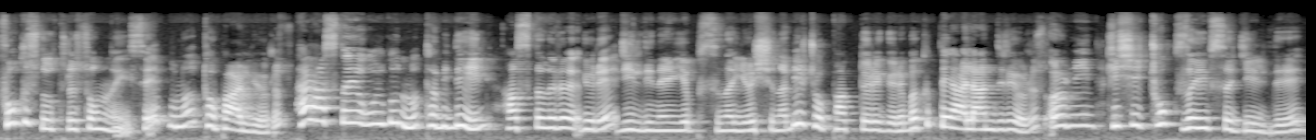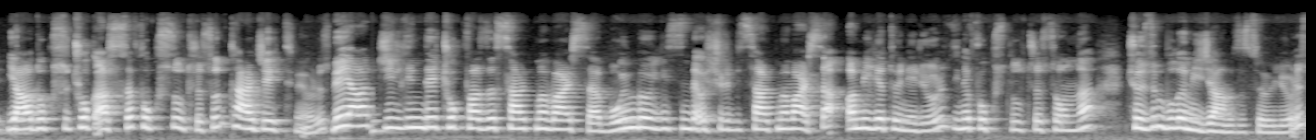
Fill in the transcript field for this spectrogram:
Fokuslu ultrasonla ise bunu toparlıyoruz. Her hastaya uygun mu? Tabi değil. Hastalara göre cildine, yapısına, yaşına birçok faktöre göre bakıp değerlendiriyoruz. Örneğin kişi çok zayıfsa cildi, yağ dokusu çok azsa fokuslu ultrasonu tercih etmiyoruz. Veya cildinde çok fazla sarkma varsa, boyun bölgesinde aşırı bir sarkma varsa ameliyat öneriyoruz. Yine fokuslu ultrasonla çözüm bulamayacağımızı söylüyoruz.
